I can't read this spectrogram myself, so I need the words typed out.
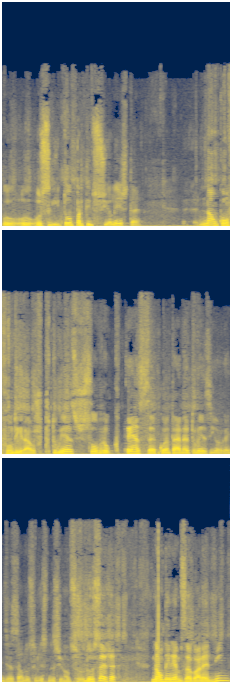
o, o, o seguinte: o Partido Socialista não confundirá os portugueses sobre o que pensa quanto à natureza e organização do Serviço Nacional de Saúde. Ou seja, não diremos agora nem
